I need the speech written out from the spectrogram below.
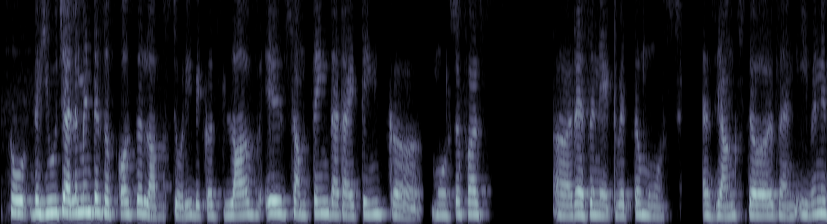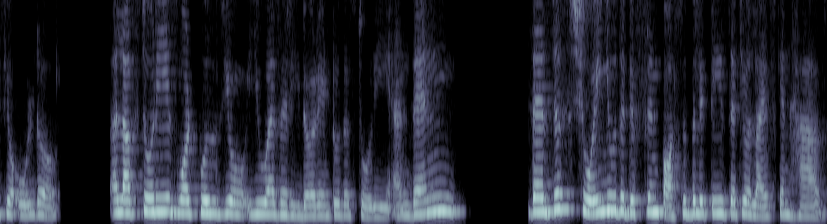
so the huge element is of course the love story because love is something that i think uh, most of us uh, resonate with the most as youngsters and even if you're older. A love story is what pulls you you as a reader into the story. And then there's just showing you the different possibilities that your life can have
